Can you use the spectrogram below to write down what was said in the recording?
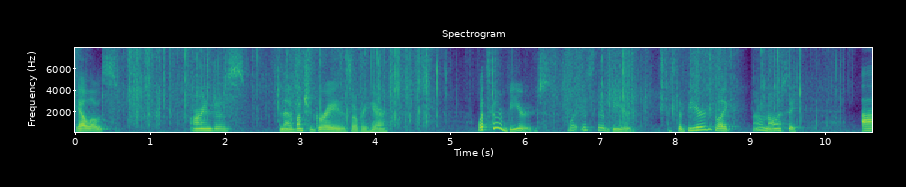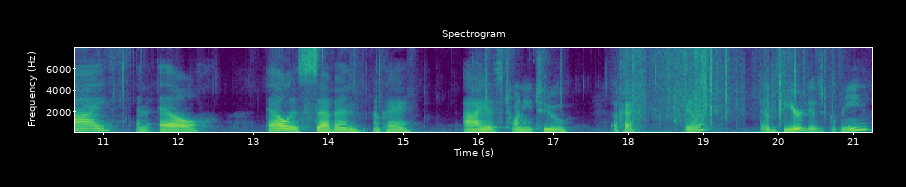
Yellows, oranges, and then a bunch of grays over here. What's their beards? What is their beard? Is the beard like, I don't know, let's see. I and L. L is 7. Okay. I is 22. Okay. Really? Their beard is green?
